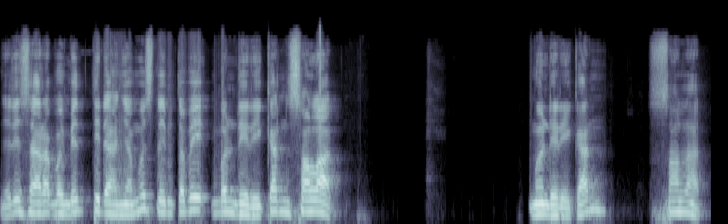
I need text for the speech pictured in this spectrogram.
jadi syarat pemimpin tidak hanya muslim, tapi mendirikan salat. Mendirikan salat.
